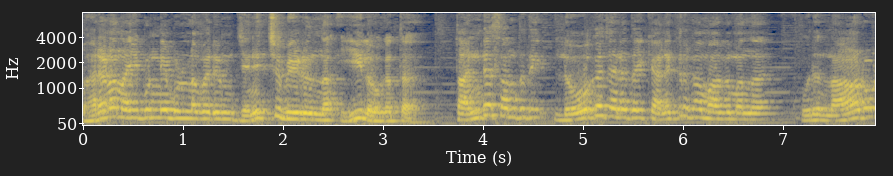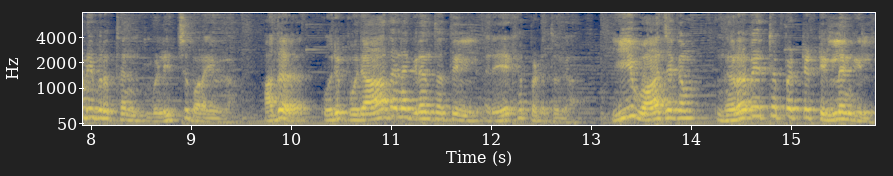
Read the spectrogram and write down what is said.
ഭരണ നൈപുണ്യമുള്ളവരും ജനിച്ചു വീഴുന്ന ഈ ലോകത്ത് തന്റെ സന്തതി ലോക ജനതയ്ക്ക് അനുഗ്രഹമാകുമെന്ന് ഒരു നാടോടി വൃദ്ധൻ വിളിച്ചു പറയുക. അത് ഒരു പുരാതന ഗ്രന്ഥത്തിൽ രേഖപ്പെടുത്തുക. ഈ വാചകം നിറവേറ്റപ്പെട്ടിട്ടില്ലെങ്കിൽ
